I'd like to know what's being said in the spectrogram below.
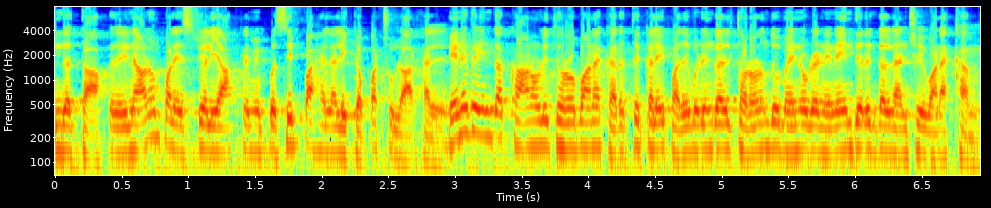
இந்த தாக்குதலினாலும் பல இஸ்ரேலிய ஆக்கிரமிப்பு சிப்பாய்கள் அளிக்கப்பட்டுள்ளார்கள் எனவே இந்த காணொலி தொடர்பான கருத்துக்களை பதிவிடுங்கள். தொடர்ந்து என்னுடன் இணைந்திருங்கள். நன்றி வணக்கம்.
